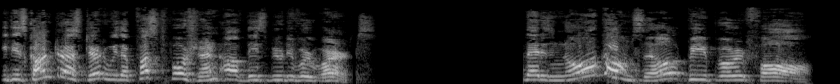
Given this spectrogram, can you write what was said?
It is contrasted with the first portion of these beautiful words. There is no counsel, people fall.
